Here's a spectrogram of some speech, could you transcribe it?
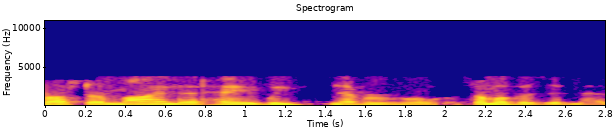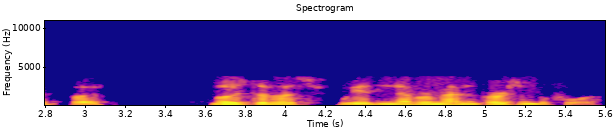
crossed our mind that hey we never well, some of us had met, but most of us we had never met in person before.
